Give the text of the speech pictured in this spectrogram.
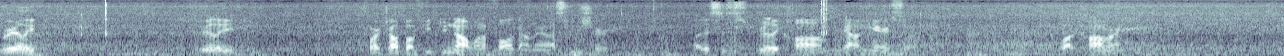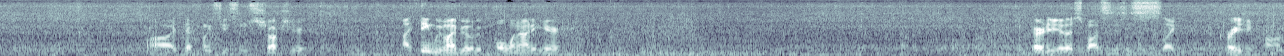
really, really far drop off. You do not want to fall down there, that's for sure. But this is really calm down here, so a lot calmer. Uh, I definitely see some structure. I think we might be able to pull one out of here. Compared to the other spots, this is like crazy calm.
